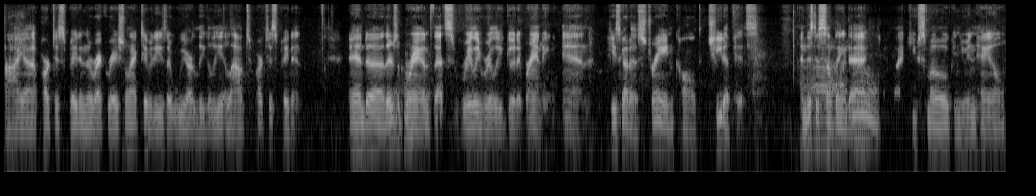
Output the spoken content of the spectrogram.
I uh, participate in the recreational activities that we are legally allowed to participate in. And uh, there's a Mhm. brand that's really, really good at branding, and he's got a strain called Cheetah Piss. And this is something that Mm. like you smoke and you inhale.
